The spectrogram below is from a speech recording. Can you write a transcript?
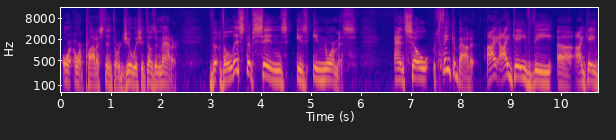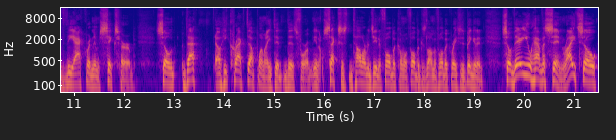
or or Protestant or Jewish. It doesn't matter. The, the list of sins is enormous. And so think about it. I, I gave the uh, I gave the acronym SIXHIRB. So that oh, he cracked up when I did this for him. You know, sexist, intolerant, xenophobic, homophobic, Islamophobic, racist, bigoted. So there you have a sin, right? So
